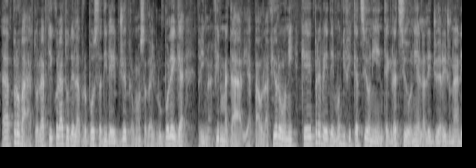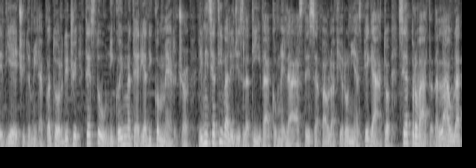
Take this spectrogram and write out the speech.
ha approvato l'articolato della proposta di legge promossa dal gruppo Lega, prima firmataria Paola Fioroni, che prevede modificazioni e integrazioni alla legge regionale 10-2014, testo unico in materia di commercio. L'iniziativa legislativa, come la stessa Paola Fioroni ha spiegato, se approvata dall'Aula,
